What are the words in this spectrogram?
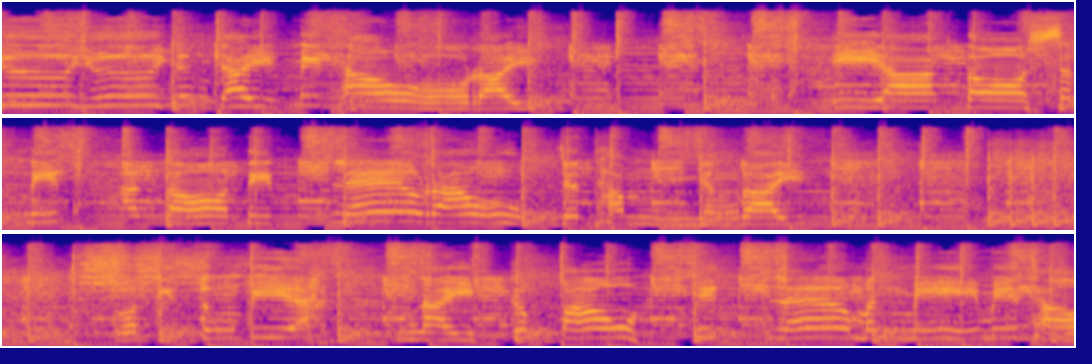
ยื้อยื้อยังใจไม่เท่าไร อยากต่อสักนิดอันต่อติดแล้วเราจะทำอย่างไรก็ติดตรงเบียในกระเป๋าคิดแล้วมันมีไม่เท่า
